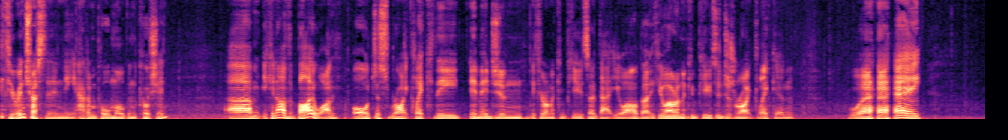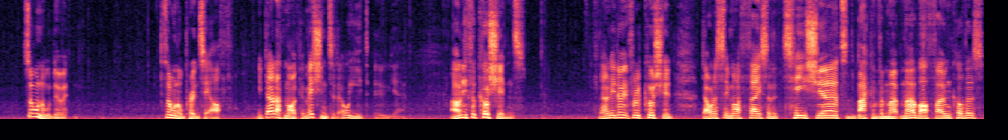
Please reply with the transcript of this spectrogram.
If you're interested in the Adam Paul Morgan cushion, um, you can either buy one or just right click the image and if you're on a computer, that you are, but if you are on a computer, just right click and way someone will do it. Someone will print it off. You don't have my permission to do Oh you do, yeah. Only for cushions. You can only do it for a cushion. Don't want to see my face on a t-shirt, the back of a mo- mobile phone covers.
